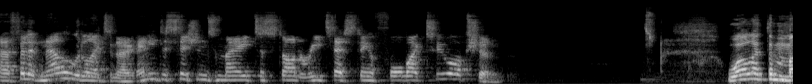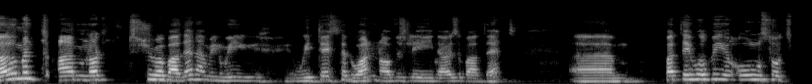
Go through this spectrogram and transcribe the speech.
uh, Philip Nell would like to know any decisions made to start retesting a 4x2 option? Well, at the moment, I'm not sure about that. I mean, we we tested one. Obviously, he knows about that. Um, but there will be all sorts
